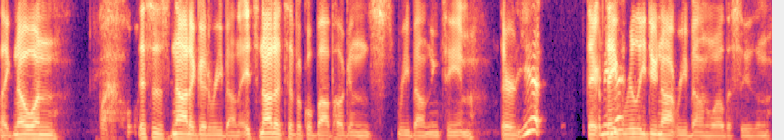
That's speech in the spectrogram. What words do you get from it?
Like no one Wow. This is not a good rebound. It's not a typical Bob Huggins rebounding team. They're yeah. They I mean, they that, really do not rebound well this season.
